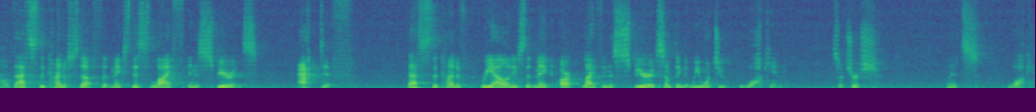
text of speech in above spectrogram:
Well, that's the kind of stuff that makes this life in the spirits active. That's the kind of realities that make our life in the spirit something that we want to walk in. So, church, let's walk in it.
